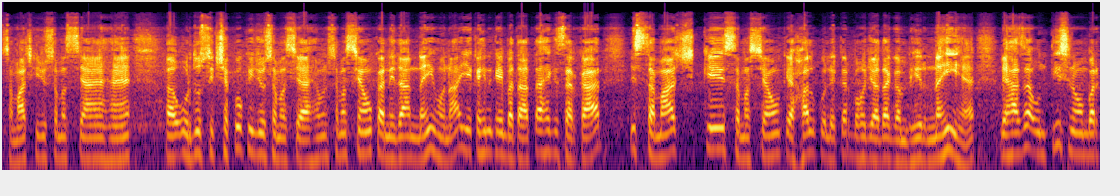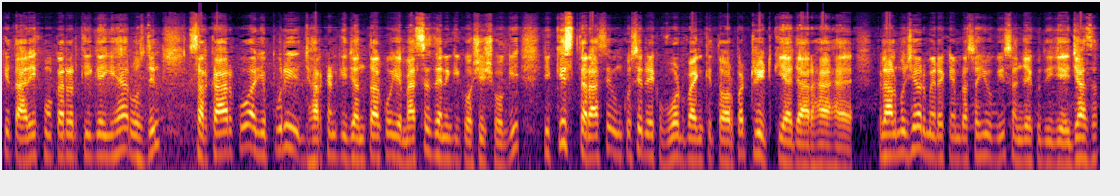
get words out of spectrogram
समाज की जो समस्याएँ हैं उर्दू शिक्षकों की जो समस्या है, उन समस्याओं का निदान नहीं होना, ये कहीं ना कहीं बताता है कि सरकार इस समाज के समस्याओं के हल को लेकर बहुत ज़्यादा गंभीर नहीं है। लिहाजा उनतीस नवंबर की तारीख मुकर की गई है और उस दिन सरकार को और ये पूरी झारखंड की जनता को ये मैसेज देने की कोशिश होगी कि किस तरह से उनको सिर्फ़ एक वोट बैंक के तौर पर ट्रीट किया जा रहा है। फ़िलहाल मुझे और मेरे कैमरा सहयोगी संजय को दीजिए इजाज़त।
